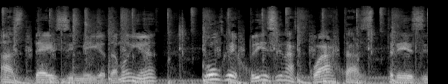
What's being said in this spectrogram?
às dez e meia da manhã, com reprise na quarta às treze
